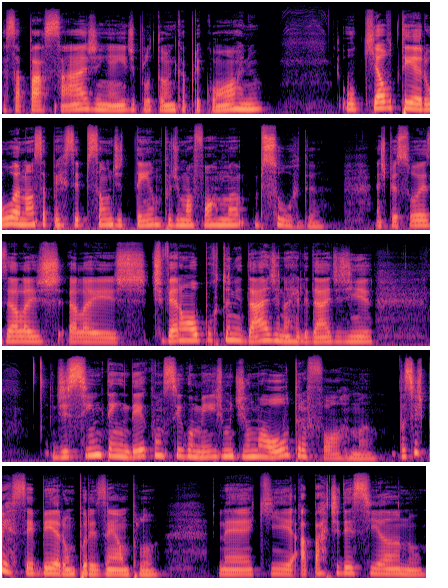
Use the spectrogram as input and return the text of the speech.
essa passagem aí de Plutão em Capricórnio, o que alterou a nossa percepção de tempo de uma forma absurda. As pessoas elas, elas tiveram a oportunidade, na realidade, de, de se entender consigo mesmo de uma outra forma. Vocês perceberam, por exemplo, né, que a partir desse ano,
